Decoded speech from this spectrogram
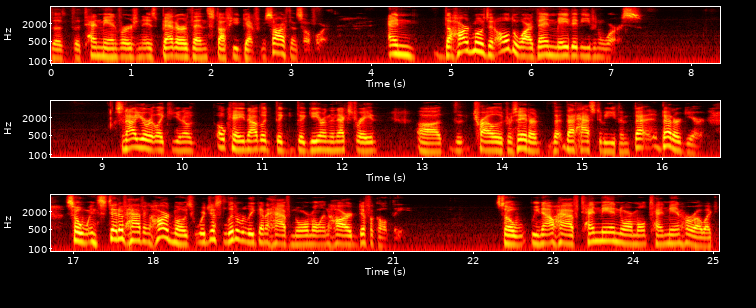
the, the 10 man version is better than stuff you get from Sarth and so forth. And the hard modes in Ulduar then made it even worse. So now you're like, you know, okay, now the, the, the gear in the next raid, uh, the Trial of the Crusader, that, that has to be even be- better gear. So instead of having hard modes, we're just literally going to have normal and hard difficulty. So we now have 10 man normal, 10 man heroic,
